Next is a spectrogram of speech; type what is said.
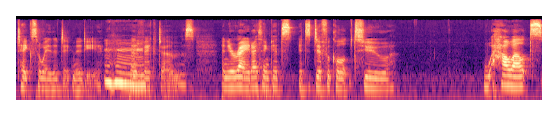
takes away the dignity mm-hmm. of victims. And you're right. I think it's it's difficult to. How else?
